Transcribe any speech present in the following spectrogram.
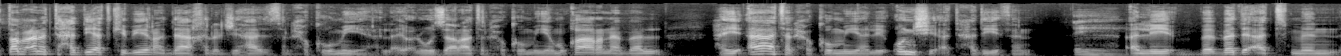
طبعا التحديات كبيرة داخل الجهاز الحكومية الوزارات الحكومية مقارنة بل هيئات الحكومية اللي أنشئت حديثا إيه. اللي بدأت من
